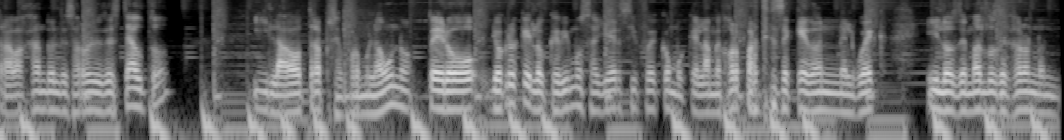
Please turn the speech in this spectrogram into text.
trabajando el desarrollo de este auto y la otra pues en Fórmula 1. Pero yo creo que lo que vimos ayer sí fue como que la mejor parte se quedó en el WEC y los demás los dejaron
